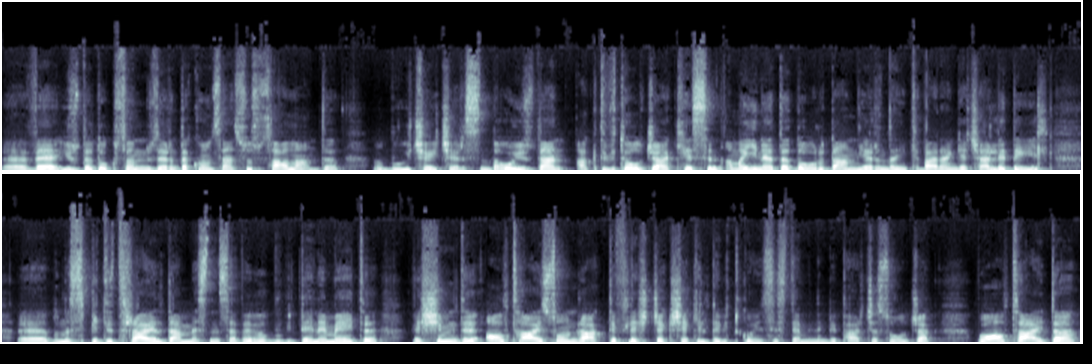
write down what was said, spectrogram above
e, ve %90'ın üzerinde konsensus sağlandı bu 3 ay içerisinde. O yüzden aktivite olacağı kesin ama yine de doğrudan yarından itibaren geçerli değil. Ee, buna speedy trial denmesinin sebebi bu bir denemeydi ve şimdi 6 ay sonra aktifleşecek şekilde Bitcoin sisteminin bir parçası olacak. Bu 6 ayda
